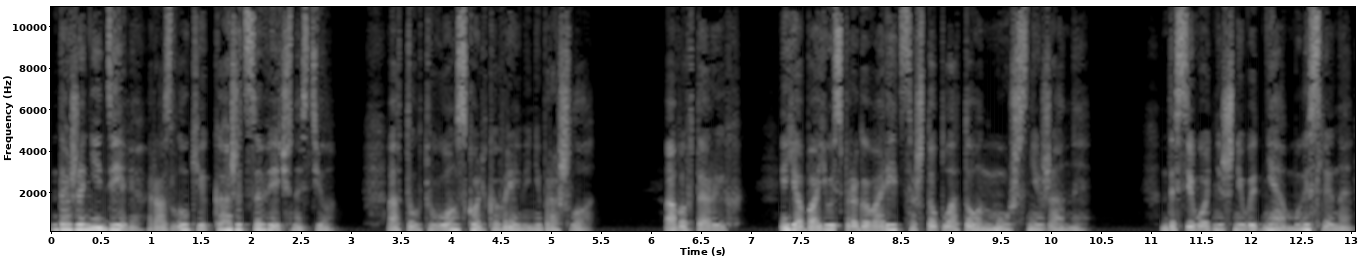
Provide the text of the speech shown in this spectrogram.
даже неделя разлуки кажется вечностью. А тут вон сколько времени прошло. А во-вторых, я боюсь проговориться, что Платон муж Снежаны. До сегодняшнего дня мысленно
